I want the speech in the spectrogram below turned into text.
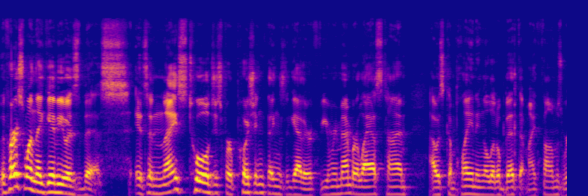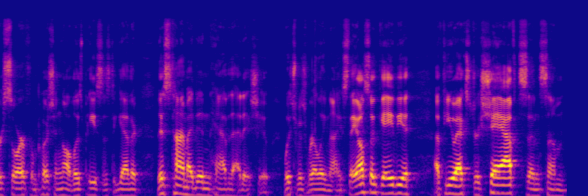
The first one they give you is this. It's a nice tool just for pushing things together. If you remember last time, I was complaining a little bit that my thumbs were sore from pushing all those pieces together. This time I didn't have that issue, which was really nice. They also gave you a few extra shafts and some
